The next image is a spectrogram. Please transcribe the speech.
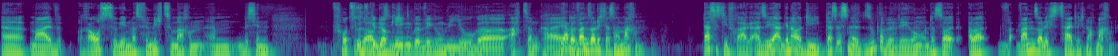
äh, mal rauszugehen, was für mich zu machen, ähm, ein bisschen vorzusorgen? es gibt auch Gegenbewegungen wie Yoga, Achtsamkeit. Ja, aber wann soll ich das noch machen? Das ist die Frage. Also ja, genau, die, das ist eine super Bewegung und das soll, aber wann soll ich es zeitlich noch machen?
